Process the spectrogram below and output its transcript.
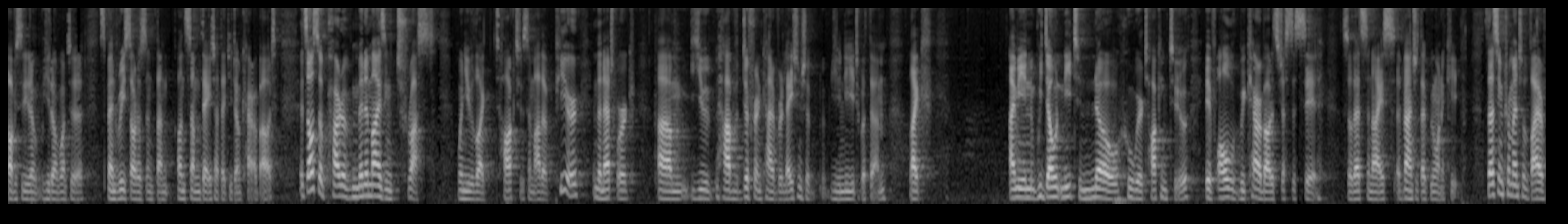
obviously you don't, you don't want to spend resources on, on some data that you don't care about. It's also part of minimizing trust when you like talk to some other peer in the network. Um, you have a different kind of relationship you need with them. Like I mean, we don't need to know who we're talking to if all we care about is just a CID. So that's a nice advantage that we want to keep. So that's incremental ver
